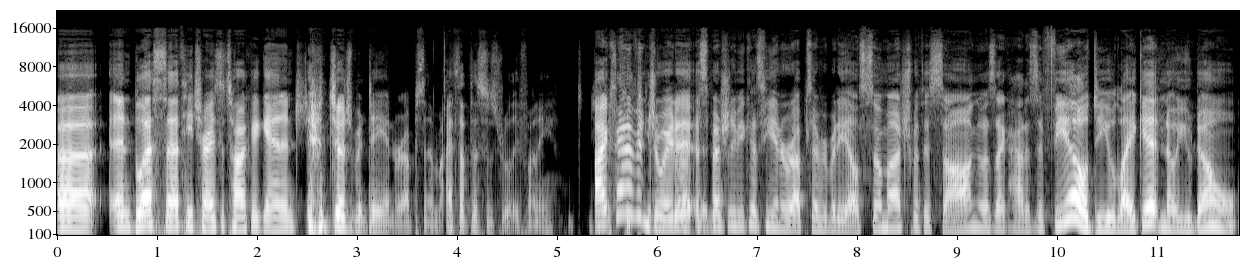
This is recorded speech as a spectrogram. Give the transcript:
Uh, and bless Seth, he tries to talk again, and Judgment Day interrupts him. I thought this was really funny. He I kind of enjoyed it, especially because he interrupts everybody else so much with his song. It was like, how does it feel? Do you like it? No, you don't.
